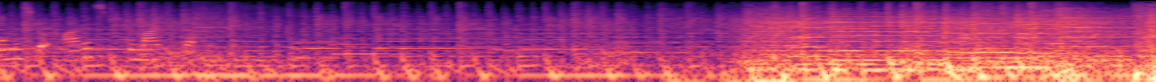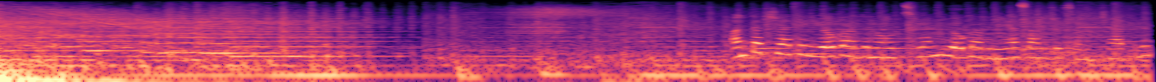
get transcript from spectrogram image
పోలీసులు అరెస్ట్ రిమాండ్ అంతర్జాతీయ యోగా దినోత్సవం యోగా విన్యాసాలు చేసిన విద్యార్థులు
